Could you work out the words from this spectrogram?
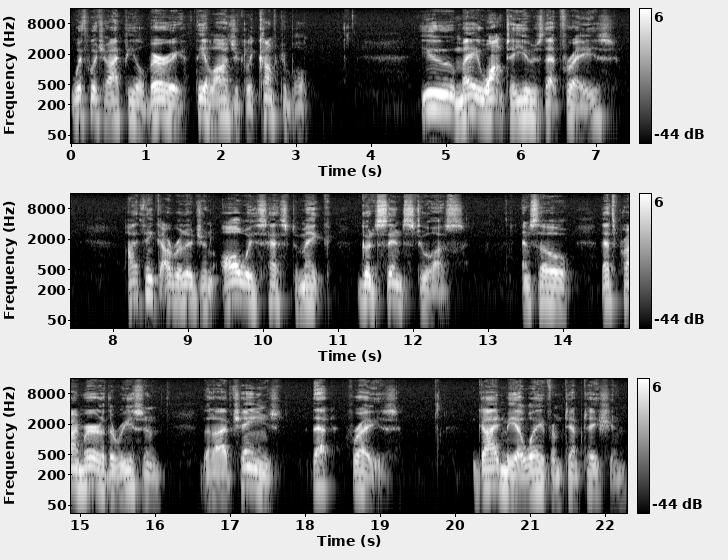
with which I feel very theologically comfortable. You may want to use that phrase. I think our religion always has to make good sense to us. And so that's primarily the reason that I've changed that phrase. Guide me away from temptation,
